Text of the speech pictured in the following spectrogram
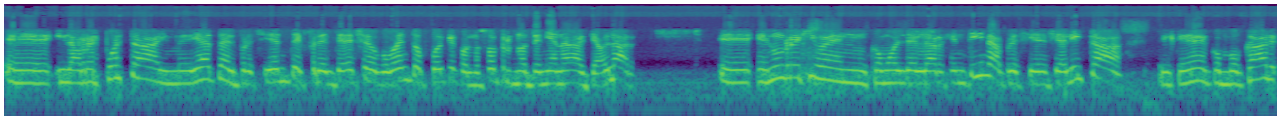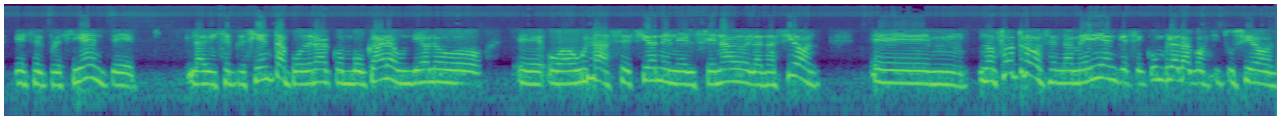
eh, y la respuesta inmediata del presidente frente a ese documento fue que con nosotros no tenía nada que hablar. Eh, en un régimen como el de la Argentina, presidencialista, el que debe convocar es el presidente. La vicepresidenta podrá convocar a un diálogo eh, o a una sesión en el Senado de la Nación eh, nosotros, en la medida en que se cumpla la Constitución,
